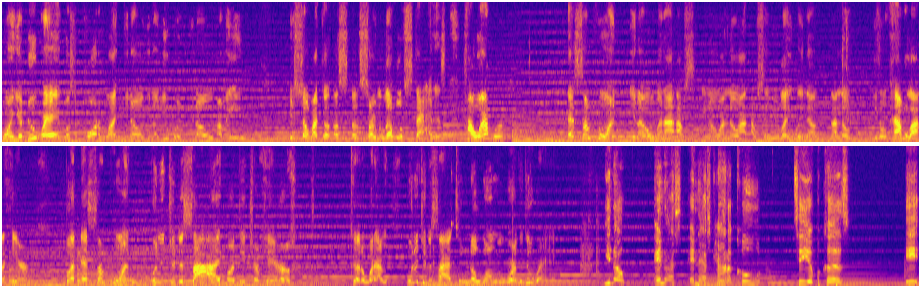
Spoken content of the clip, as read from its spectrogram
wearing your do rag was a part of like you know you know you were you know I mean it showed like a, a, a certain level of status. However, at some point, you know, and I, have you know I know I, I've seen you lately. Now I know you don't have a lot of hair but at some point, when did you decide, or did your hair cut or what have you? When did you decide to no longer wear the do rag? You know, and that's and that's kind of cool, Tia, because it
